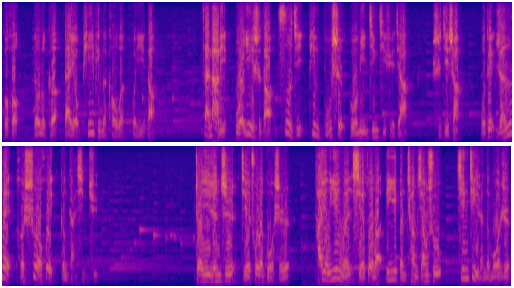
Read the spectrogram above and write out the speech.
过后。德鲁克带有批评的口吻回忆道：“在那里，我意识到自己并不是国民经济学家。实际上，我对人类和社会更感兴趣。”这一认知结出了果实，他用英文写作了第一本畅销书《经纪人的末日》。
